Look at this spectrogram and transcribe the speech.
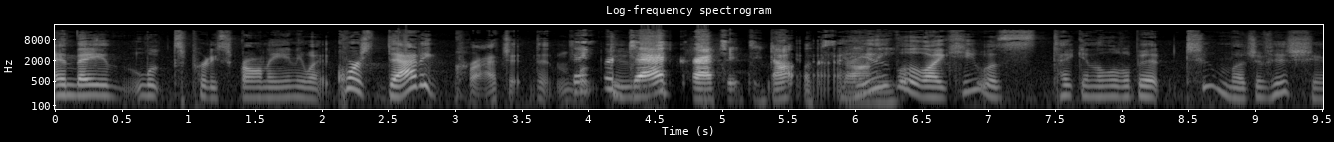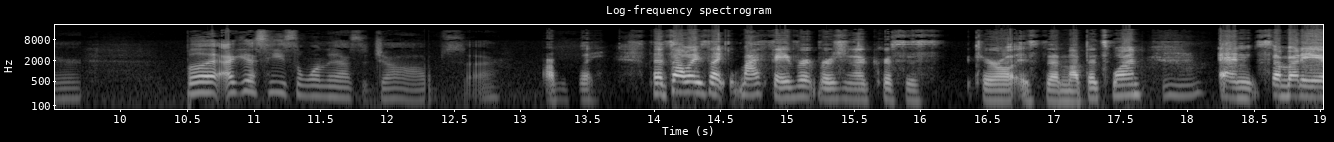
And they looked pretty scrawny anyway. Of course, Daddy Cratchit didn't thank look for too Dad Cratchit did not look scrawny. He looked like he was taking a little bit too much of his share. But I guess he's the one that has the job, so. Probably. That's always like my favorite version of Christmas Carol is the Muppets one. Mhm. And somebody,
